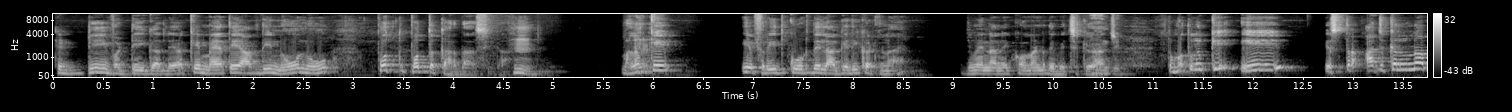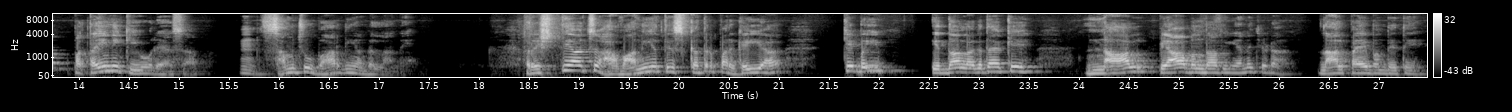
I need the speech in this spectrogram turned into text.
ਕਿੱਡੀ ਵੱਡੀ ਗੱਲ ਆ ਕਿ ਮੈਂ ਤੇ ਆਪਦੀ ਨੂੰਹ ਨੂੰ ਪੁੱਤ ਪੁੱਤ ਕਰਦਾ ਸੀਗਾ। ਹੂੰ। ਮਤਲਬ ਕਿ ਇਹ ਫਰੀਦਕੋਟ ਦੇ ਲਾਗੇ ਦੀ ਘਟਨਾ ਹੈ ਜਿਵੇਂ ਇਹਨਾਂ ਨੇ ਕਮੈਂਟ ਦੇ ਵਿੱਚ ਕਿਹਾ। ਹਾਂਜੀ। ਤਾਂ ਮਤਲਬ ਕਿ ਇਹ ਇਸ ਤਰ੍ਹਾਂ ਅੱਜ ਕੱਲ ਨਾ ਪਤਾ ਹੀ ਨਹੀਂ ਕੀ ਹੋ ਰਿਹਾ ਸਾਹਿਬ ਸਮਝੋ ਬਾਹਰ ਦੀਆਂ ਗੱਲਾਂ ਨੇ। ਰਿਸ਼ਤਿਆਂ 'ਚ ਹਵਾਨੀਅਤ ਇਸ ਕਦਰ ਭਰ ਗਈ ਆ ਕਿ ਬਈ ਇਦਾਂ ਲੱਗਦਾ ਹੈ ਕਿ ਨਾਲ ਪਿਆ ਬੰਦਾ ਵੀ ਹੈ ਨਾ ਜਿਹੜਾ ਨਾਲ ਪਏ ਬੰਦੇ ਤੇ।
